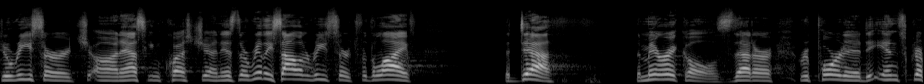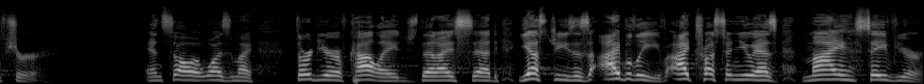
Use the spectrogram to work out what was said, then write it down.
do research on asking question is there really solid research for the life the death the miracles that are reported in scripture? And so it was in my third year of college that i said yes jesus i believe. I trust in you as my savior.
